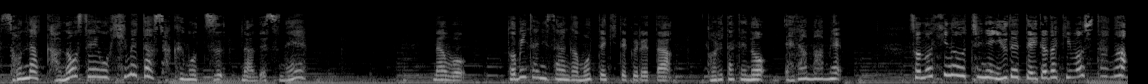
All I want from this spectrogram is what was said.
そんな可能性を秘めた作物なんですね。なお飛谷さんが持ってきてくれた取れたての枝豆。その日のうちに茹でていただきましたが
